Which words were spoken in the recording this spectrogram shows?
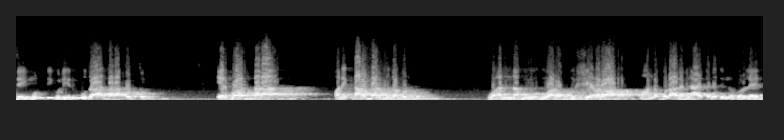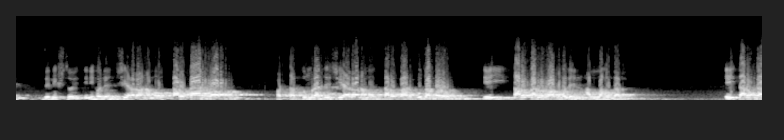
যেই মূর্তিগুলির পূজা তারা করত। এরপর তারা অনেক তারকার পূজা করত। আলামিন আয়াত অবতীর্ণ করলেন যে নিশ্চয়ই তিনি হলেন নামক তারকার রব। অর্থাৎ তোমরা যে নামক তারকার পূজা করো, এই তারকার রব হলেন আল্লাহ তাআলা। এই তারকা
